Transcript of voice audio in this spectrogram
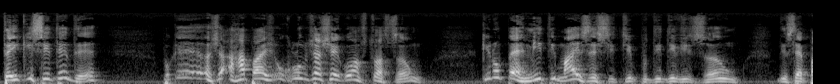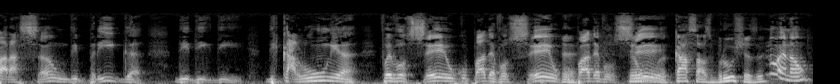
tem que se entender. Porque, já, rapaz, o clube já chegou a uma situação que não permite mais esse tipo de divisão, de separação, de briga, de, de, de, de, calúnia. Foi você, o culpado é você, o culpado é, é você. Uma caça às bruxas, né? Não é não.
